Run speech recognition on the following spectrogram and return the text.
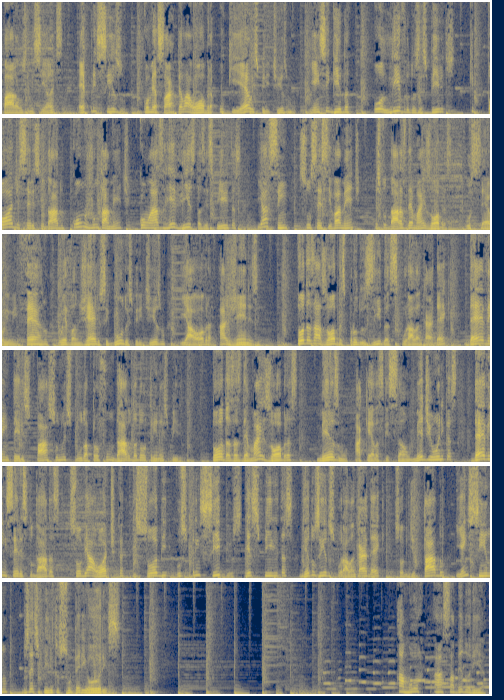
Para os iniciantes, é preciso começar pela obra O que é o Espiritismo e, em seguida, o Livro dos Espíritos, que pode ser estudado conjuntamente com as revistas espíritas e, assim sucessivamente, estudar as demais obras, O Céu e o Inferno, o Evangelho segundo o Espiritismo e a obra A Gênese. Todas as obras produzidas por Allan Kardec devem ter espaço no estudo aprofundado da doutrina espírita. Todas as demais obras mesmo aquelas que são mediúnicas, devem ser estudadas sob a ótica e sob os princípios espíritas deduzidos por Allan Kardec sob ditado e ensino dos espíritos superiores. Amor à sabedoria.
